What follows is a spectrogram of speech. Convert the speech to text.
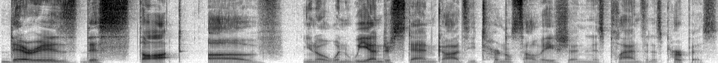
there is this thought of, you know, when we understand God's eternal salvation and his plans and his purpose,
